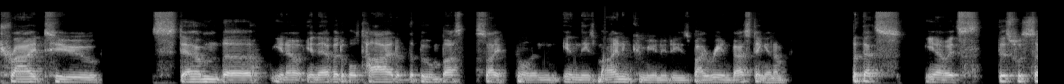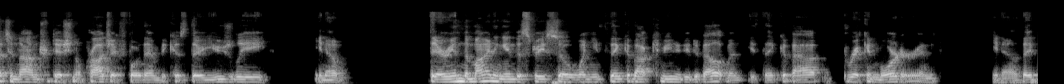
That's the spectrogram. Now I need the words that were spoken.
try to stem the you know inevitable tide of the boom bust cycle in in these mining communities by reinvesting in them. But that's you know it's this was such a non-traditional project for them because they're usually you know they're in the mining industry. So when you think about community development you think about brick and mortar and you know they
